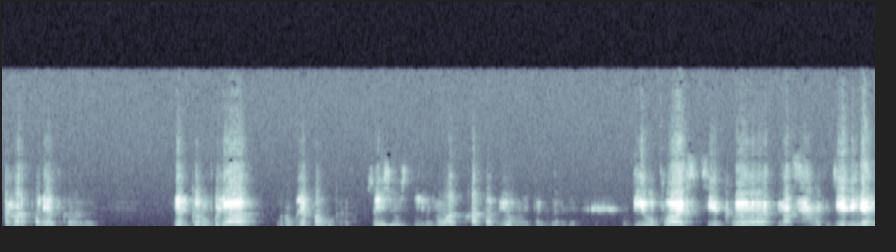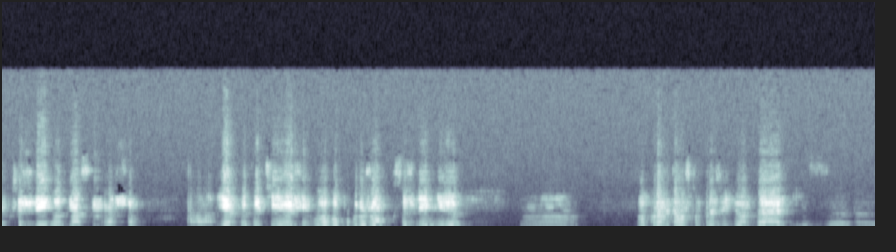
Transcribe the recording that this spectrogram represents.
цена порядка, порядка рубля рубля полутора, в зависимости ну, от, от объема и так далее. Биопластик, э, на самом деле, я, к сожалению, вот нас на нашем, э, я в этой теме очень глубоко погружен, к сожалению, ну, кроме того, что он произведен, да, из э,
